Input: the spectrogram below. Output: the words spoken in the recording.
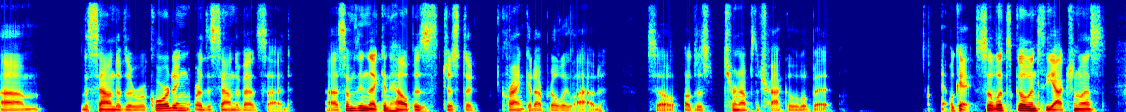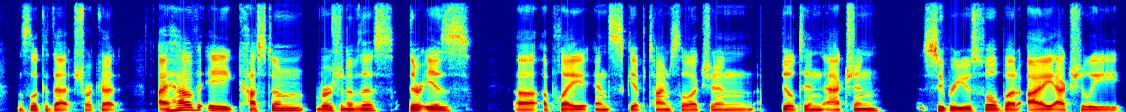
um, the sound of the recording or the sound of outside. Uh, something that can help is just to crank it up really loud. So I'll just turn up the track a little bit. Okay, so let's go into the action list. Let's look at that shortcut. I have a custom version of this. There is uh, a play and skip time selection built-in action, super useful, but I actually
